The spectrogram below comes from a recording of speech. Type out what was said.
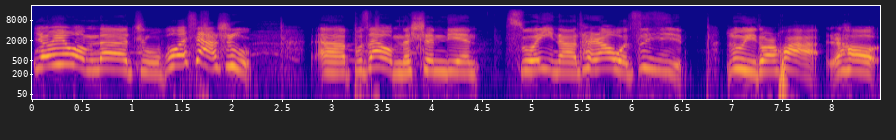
由于我们的主播夏树，呃，不在我们的身边，所以呢，他让我自己录一段话，然后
